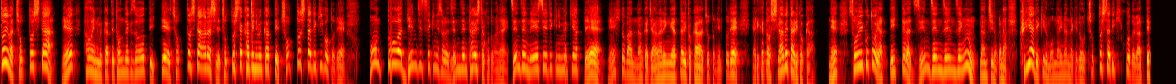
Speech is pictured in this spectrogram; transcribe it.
例えばちょっとしたね、ハワイに向かって飛んでいくぞって言って、ちょっとした嵐で、ちょっとした壁に向かって、ちょっとした出来事で、本当は現実的にそれは全然大したことがない。全然冷静的に向き合って、ね、一晩なんかジャーナリングやったりとか、ちょっとネットでやり方を調べたりとか、ね、そういうことをやっていったら全然全然、なんちゅうのかな、クリアできる問題なんだけど、ちょっとした出来事があって、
